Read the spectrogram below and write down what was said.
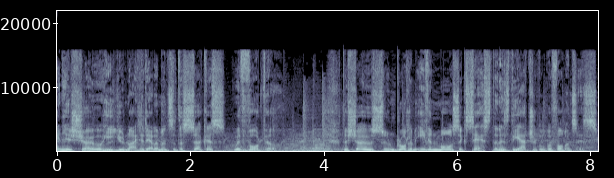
In his show, he united elements of the circus with vaudeville. The shows soon brought him even more success than his theatrical performances.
